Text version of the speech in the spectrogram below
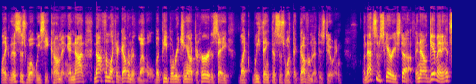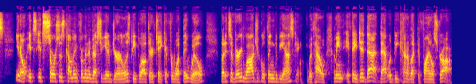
like, this is what we see coming. And not not from like a government level, but people reaching out to her to say, like, we think this is what the government is doing. And that's some scary stuff. And now, given it's, you know, it's it's sources coming from an investigative journalist, people out there take it for what they will, but it's a very logical thing to be asking with how, I mean, if they did that, that would be kind of like the final straw.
